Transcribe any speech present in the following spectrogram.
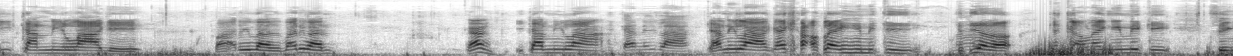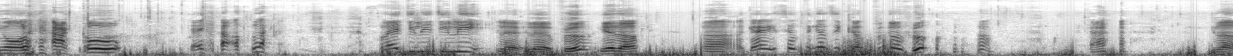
ikan nila Tipis Pak Riwan, Pak Riwan. Kang, ikan nila. Ikan nila. Ikan nila kayak gak oleh ngene iki. Iya toh? Kayak gak oleh ngene iki. Sing oleh aku. Kayak gak oleh. Oleh cilik-cilik. Lho, lho, Bro, ya toh? Nah, kayak syutingan sih gabung Bro. Lho,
